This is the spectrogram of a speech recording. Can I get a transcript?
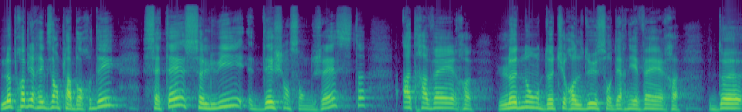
Le premier exemple abordé, c'était celui des chansons de geste, à travers le nom de Turoldus au dernier vers de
